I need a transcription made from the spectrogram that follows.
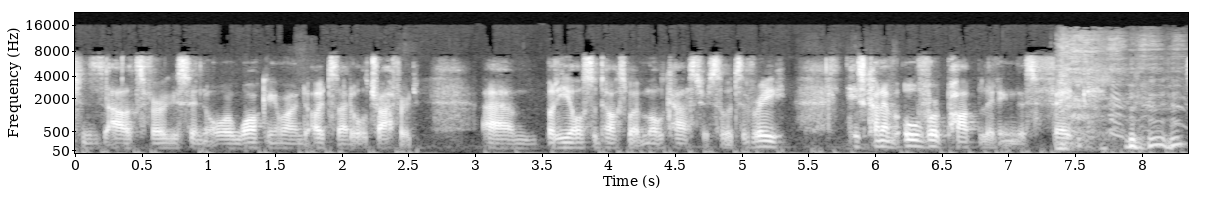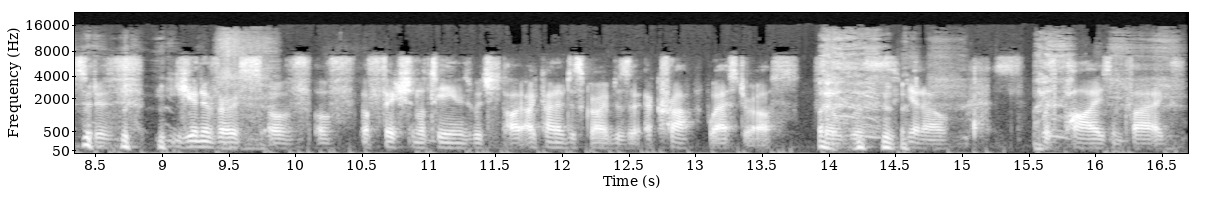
mentions Alex Ferguson or walking around outside Old Trafford. Um, but he also talks about Mulcaster. So it's a very, he's kind of overpopulating this fake sort of universe of, of, of fictional teams, which I, I kind of described as a, a crap Westeros filled with, you know, with pies and fags.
